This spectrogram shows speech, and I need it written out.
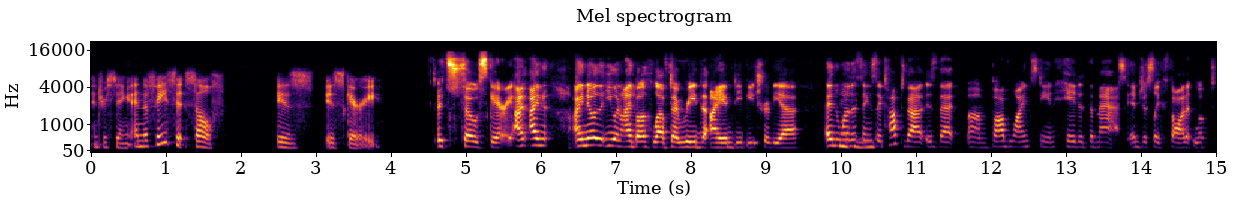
interesting and the face itself is is scary it's so scary I, I i know that you and i both love to read the imdb trivia and one mm-hmm. of the mm-hmm. things they talked about is that um, bob weinstein hated the mask and just like thought it looked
